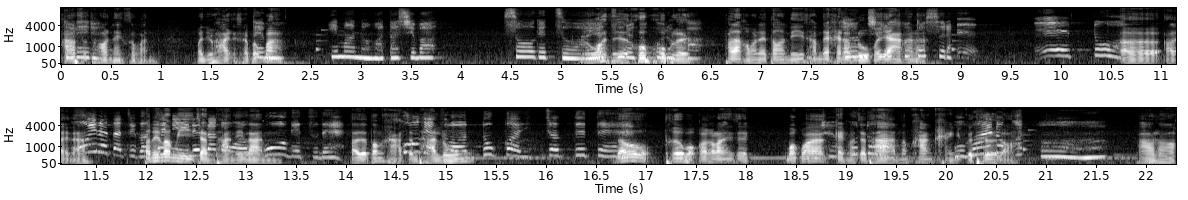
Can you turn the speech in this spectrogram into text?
ภาพสะท้อนแห่งสวรรค์ มันอยู่ห่างจากฉันมากๆหรือว่าจะควบคุมเลย พลังของมันในตอนนี้ทำได้แค่รับรู้ก็ยากแล้วนะ เอ่ออะไรนะ ตอนนี้เรามีจันทานิรันดร์เราจะต้องหาจันทาลุ้งแล้วเธอบอกว่ากำลังจะบอกว่าแก่นของจันทาน้ำค้างแข็งอยู่กับเธอเหรอเปล่าหรอก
